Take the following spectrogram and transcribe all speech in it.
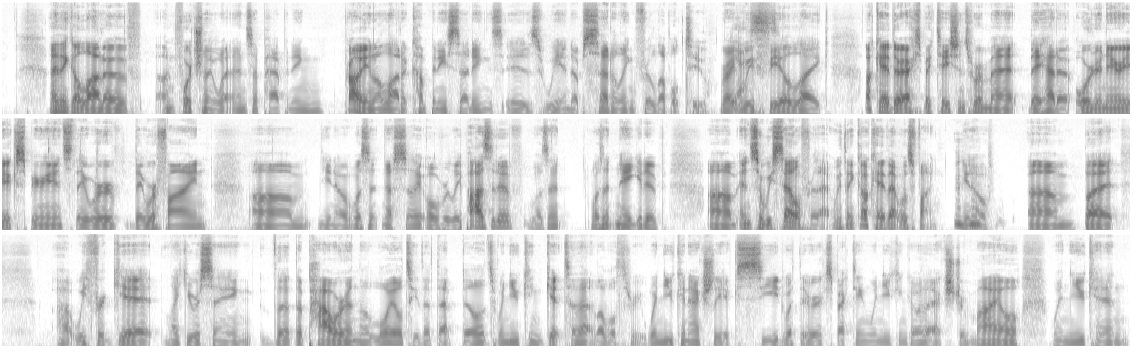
I think a lot of unfortunately what ends up happening probably in a lot of company settings is we end up settling for level two, right? Yes. We feel like okay, their expectations were met. They had an ordinary experience. They were they were fine. Um, you know, it wasn't necessarily overly positive. wasn't wasn't negative. Um, and so we settle for that. We think okay, that was fine. Mm-hmm. You know, um, but uh, we forget, like you were saying, the the power and the loyalty that that builds when you can get to that level three, when you can actually exceed what they were expecting, when you can go the extra mile, when you can,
